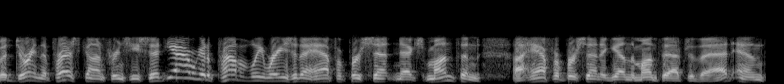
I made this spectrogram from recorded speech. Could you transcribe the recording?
But during the press conference, he said, "Yeah, we're going to probably raise it a half a percent next month, and a half a percent again the month after that." And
